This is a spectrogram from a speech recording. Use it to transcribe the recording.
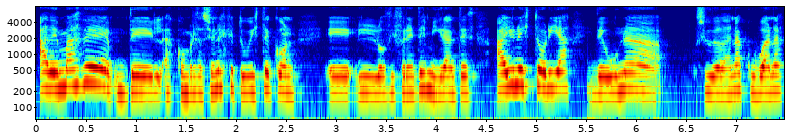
además de, las conversaciones que tuviste con eh, los diferentes migrantes, hay una historia de una ciudadana cubana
